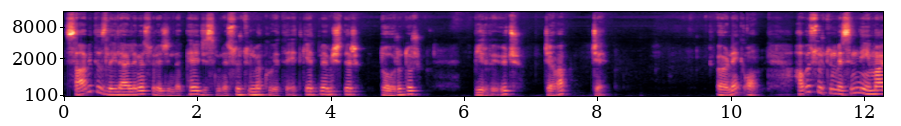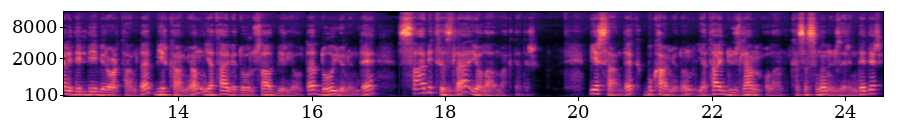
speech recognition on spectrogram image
Sabit hızla ilerleme sürecinde P cismine sürtünme kuvveti etki etmemiştir. Doğrudur. 1 ve 3 cevap C. Örnek 10. Hava sürtünmesinin ihmal edildiği bir ortamda bir kamyon yatay ve doğrusal bir yolda doğu yönünde sabit hızla yol almaktadır. Bir sandık bu kamyonun yatay düzlem olan kasasının üzerindedir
